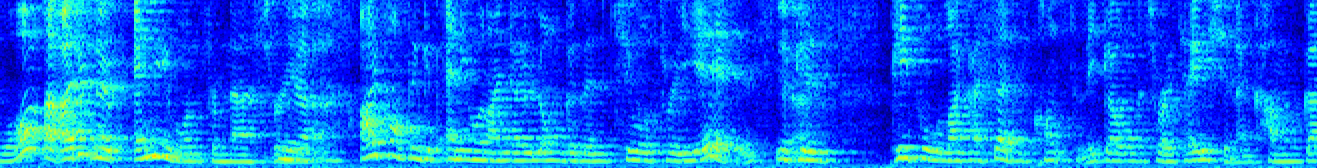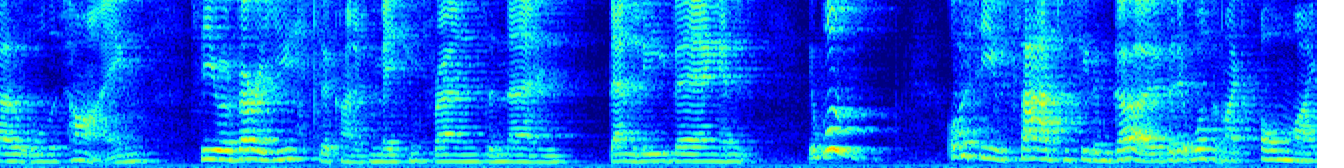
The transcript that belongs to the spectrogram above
what? Like I don't know anyone from nursery. Yeah. I can't think of anyone I know longer than two or three years Yeah. People, like I said, will constantly go on this rotation and come and go all the time. So you were very used to kind of making friends and then them leaving, and it was obviously it was sad to see them go, but it wasn't like, oh my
